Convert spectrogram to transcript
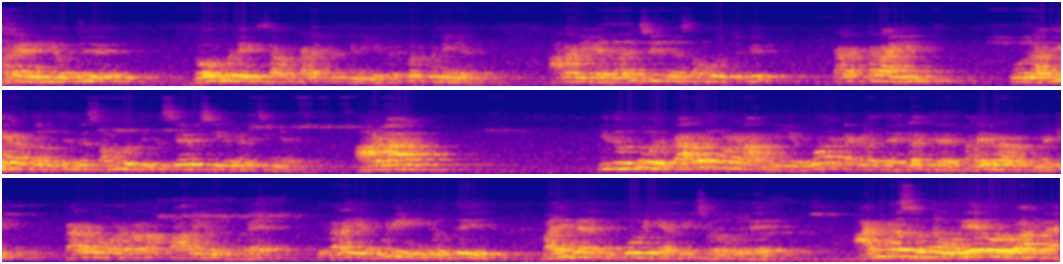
அண்ணா நீங்கள் வந்து கவர்மெண்ட் எக்ஸாம் கலெக்டருக்கு நீங்கள் ப்ரிப்பேர் பண்ணீங்க. ஆனால் நீங்கள் படித்து இந்த சமூகத்துக்கு கலெக்டராகி ஒரு அதிகாரத்தை வந்து இந்த சமூகத்துக்கு சேவை செய்ய நினச்சிங்க. ஆனால் இது வந்து ஒரு கரடு முரணா நீங்கள் போராட்ட களத்தை இலக்க தலைவரான முன்னாடி கரடு முரணான பாதைகள் இருக்கிறேன் இதெல்லாம் எப்படி நீங்கள் வந்து வழி நடத்தி போவீங்க அப்படின்னு சொல்லும்போது அண்ணன் சொன்ன ஒரே ஒரு வார்த்தை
